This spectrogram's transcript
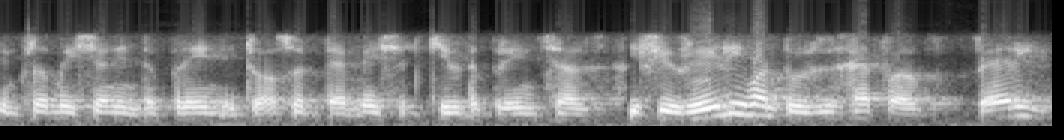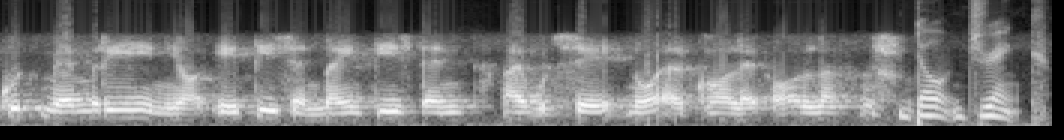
inflammation in the brain. It also damage and kill the brain cells. If you really want to have a very good memory in your 80s and 90s, then I would say no alcohol at all. Don't drink.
